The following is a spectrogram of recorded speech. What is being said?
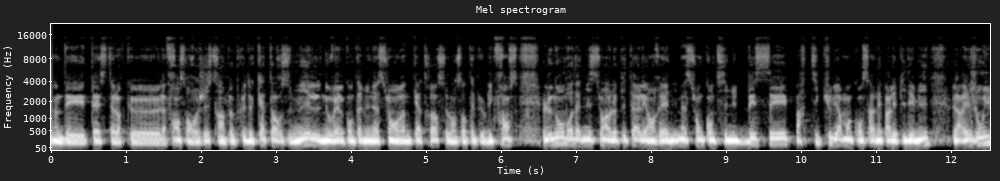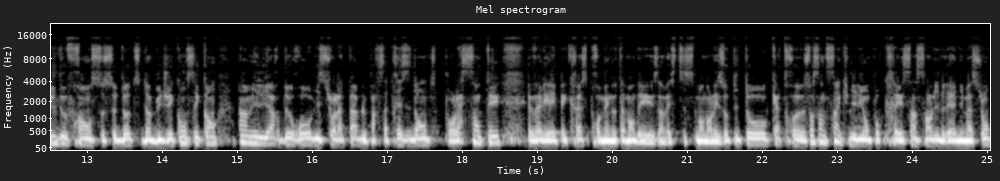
Des tests alors que la France enregistre un peu plus de 14 000 nouvelles contaminations en 24 heures selon Santé publique France. Le nombre d'admissions à l'hôpital et en réanimation continue de baisser, particulièrement concerné par l'épidémie. La région Île-de-France se dote d'un budget conséquent, 1 milliard d'euros mis sur la table par sa présidente pour la santé. Valérie Pécresse promet notamment des investissements dans les hôpitaux, 4, 65 millions pour créer 500 lits de réanimation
